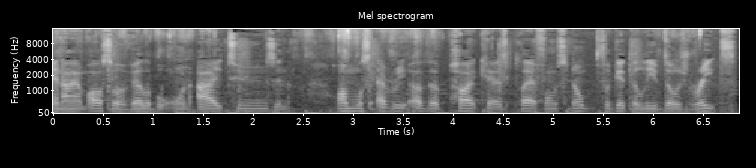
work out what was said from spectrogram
And I am also available on iTunes and almost every other podcast platform. So don't forget to leave those rates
